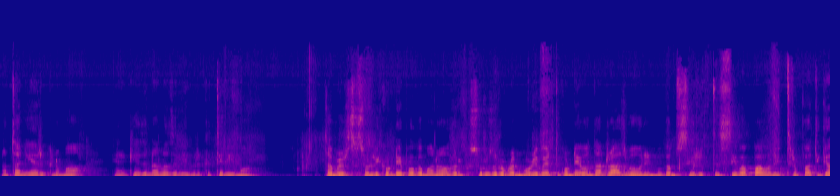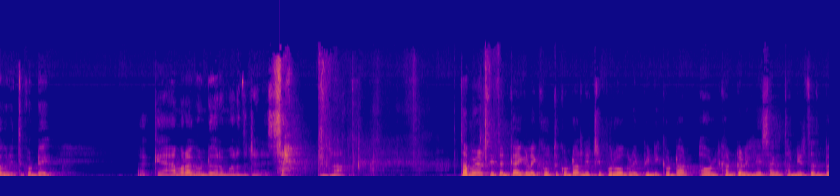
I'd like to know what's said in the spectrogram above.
நான் தனியாக இருக்கணுமா? எனக்கு எது நல்லதுன்னு இவருக்கு தெரியுமா? தமிழ் சொல்லிக்கொண்டே போக மனோகர் சுறுசுறுப்புடன் மொழிபெயர்த்து கொண்டே வந்தான். ராஜ்பவனின் முகம் சிரித்து சிவப்பாவதை திருப்பாத்தி கவனித்து கொண்டே கேமரா கொண்டு வர மறந்துட்டானே. ச என்றான். தமிழரசி தன் கைகளை கோத்துக்கொண்டால் நெற்றி புருவங்களை பின்னிக்கொண்டால் அவள் கண்களில் லேசாக தண்ணீர் ததும்ப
